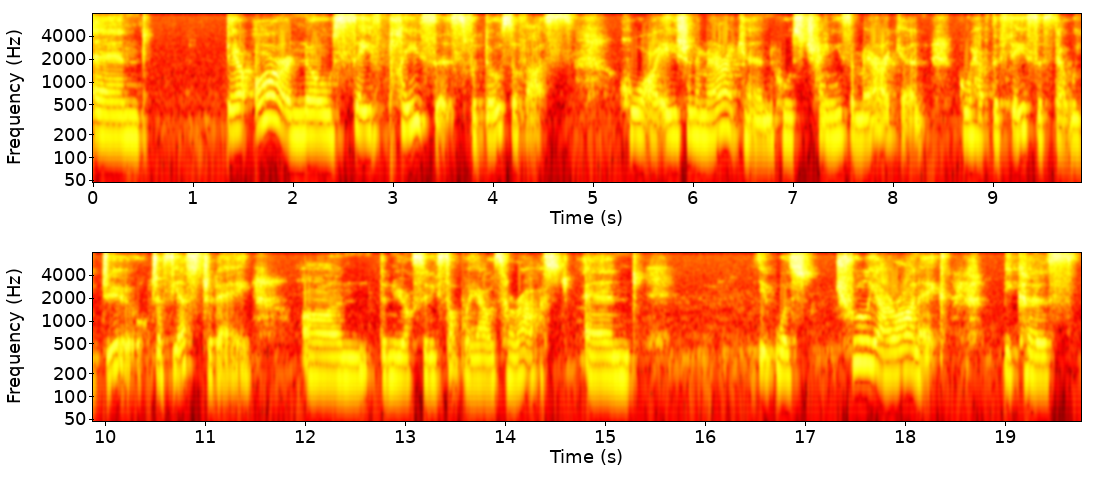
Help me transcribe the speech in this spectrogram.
And there are no safe places for those of us who are Asian American, who's Chinese American, who have the faces that we do. Just yesterday on the New York City subway, I was harassed. And it was truly ironic because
